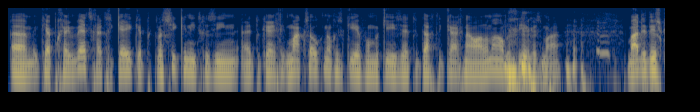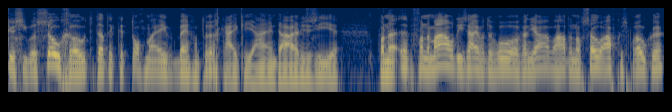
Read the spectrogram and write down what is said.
Ehm, ik heb geen wedstrijd gekeken, ik heb de klassieker niet gezien. En toen kreeg ik Max ook nog eens een keer voor me kiezen. Toen dacht ik, ik krijg nou allemaal de maar. Maar de discussie was zo groot dat ik het toch maar even ben gaan terugkijken. Ja, en daar zie je... Van de, eh, van de Maal die zei van tevoren van ja, we hadden nog zo afgesproken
